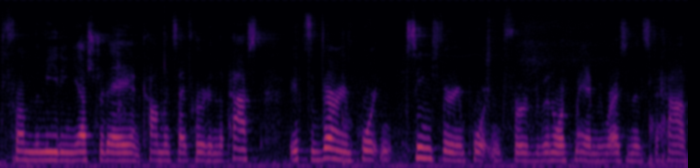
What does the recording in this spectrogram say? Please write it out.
from the meeting yesterday and comments I've heard in the past, it's very important, seems very important for the North Miami residents to have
